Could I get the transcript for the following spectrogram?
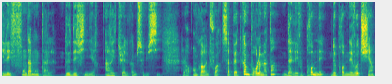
il est fondamental de définir un rituel comme celui-ci. Alors encore une fois, ça peut être comme pour le matin, d'aller vous promener, de promener votre chien,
